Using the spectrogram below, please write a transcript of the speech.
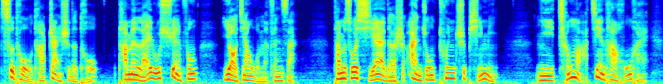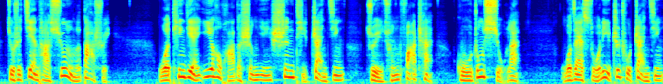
刺透他战士的头。他们来如旋风，要将我们分散。他们所喜爱的是暗中吞吃平民。你乘马践踏红海，就是践踏汹涌的大水。我听见耶和华的声音，身体战惊，嘴唇发颤，骨中朽烂。我在所立之处战惊，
